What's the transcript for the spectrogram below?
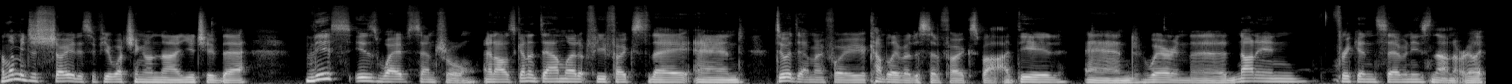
and let me just show you this if you're watching on uh, YouTube there. This is Wave Central, and I was going to download it for you folks today and do a demo for you. I can't believe I just said folks, but I did, and we're in the not in freaking 70s. No, not really.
